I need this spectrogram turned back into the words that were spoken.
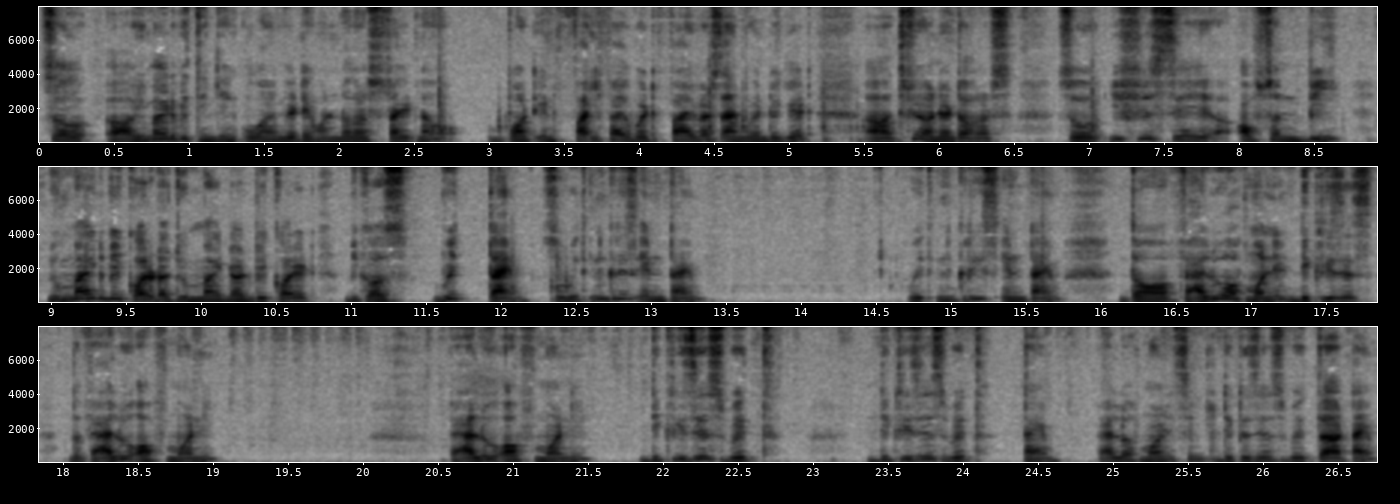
So uh, you might be thinking oh i'm getting hundred dollars right now but in five, if I wait five years I'm going to get uh, three hundred dollars. So if you say option B you might be correct or you might not be correct because with time so with increase in time with increase in time the value of money decreases. The value of money value of money decreases with decreases with time value of money simply decreases with uh, time.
